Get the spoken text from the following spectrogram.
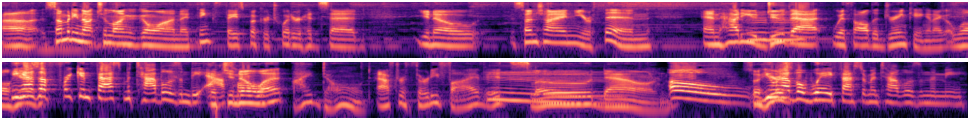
uh, somebody not too long ago on, I think Facebook or Twitter had said, you know, Sunshine, you're thin. And how do you do that with all the drinking? And I go, well, Mm-hmm. he has a freaking fast metabolism. The But asshole. you know what? I don't. After 35, it slowed down. Mm. Oh, So you have a way faster metabolism than me.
